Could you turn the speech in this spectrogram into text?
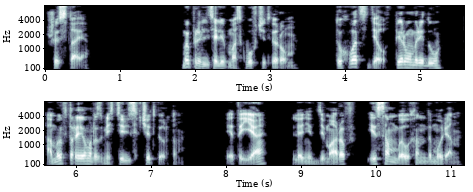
шестая. Мы прилетели в Москву вчетвером. Тухват сидел в первом ряду, а мы втроем разместились в четвертом. Это я, Леонид Димаров и Самвел Хандамурян.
